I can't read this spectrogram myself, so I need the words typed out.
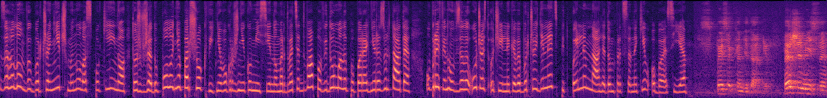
Загалом виборча ніч минула спокійно, тож вже до полудня 1 квітня в окружній комісії номер 22 повідомили попередні результати. У брифінгу взяли участь очільники виборчих дільниць під пильним наглядом представників ОБСЄ. Список кандидатів. Перше місце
